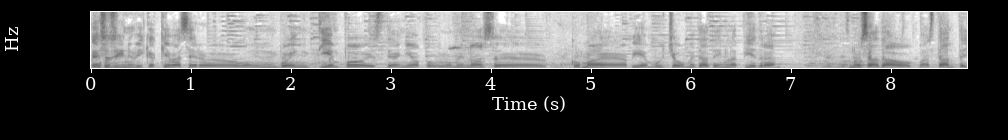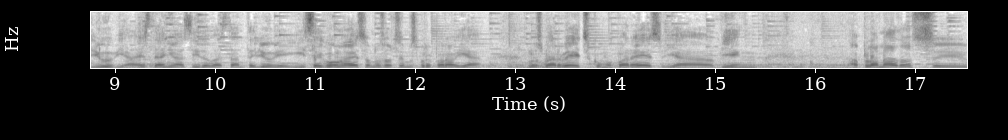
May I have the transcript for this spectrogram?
Eso significa que va a ser uh, un buen tiempo este año, por lo menos, uh, como había mucha humedad en la piedra, nos ha dado bastante lluvia, este año ha sido bastante lluvia y según a eso nosotros hemos preparado ya los barbechos como para eso, ya bien aplanados eh,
